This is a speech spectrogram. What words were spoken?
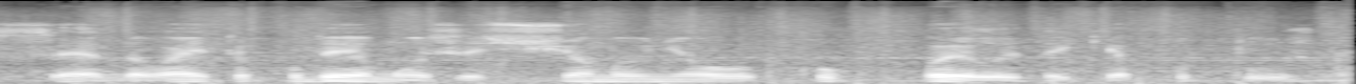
Все, давайте подивимося, що ми в нього купили таке потужне.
